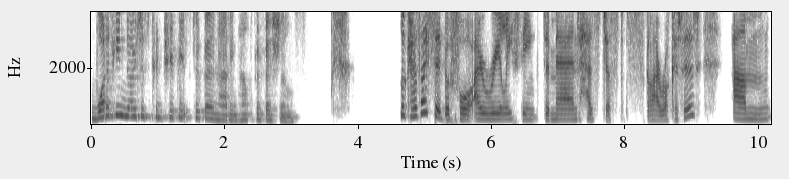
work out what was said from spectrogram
what have you noticed contributes to burnout in health professionals? Look, as I said before, I really think demand has just skyrocketed um,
